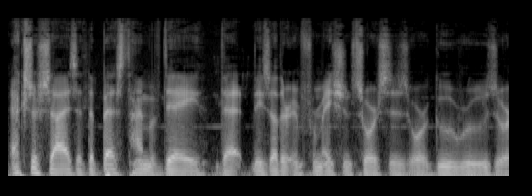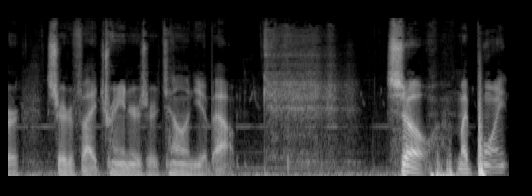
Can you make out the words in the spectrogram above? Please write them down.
exercise at the best time of day that these other information sources or gurus or certified trainers are telling you about. So, my point,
